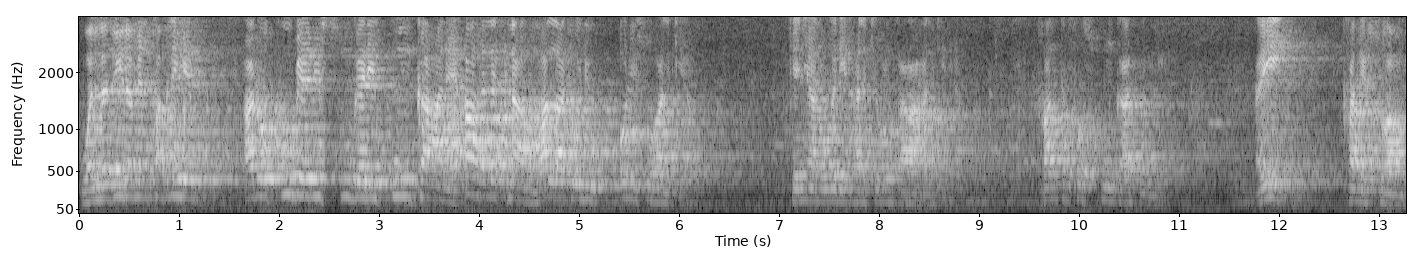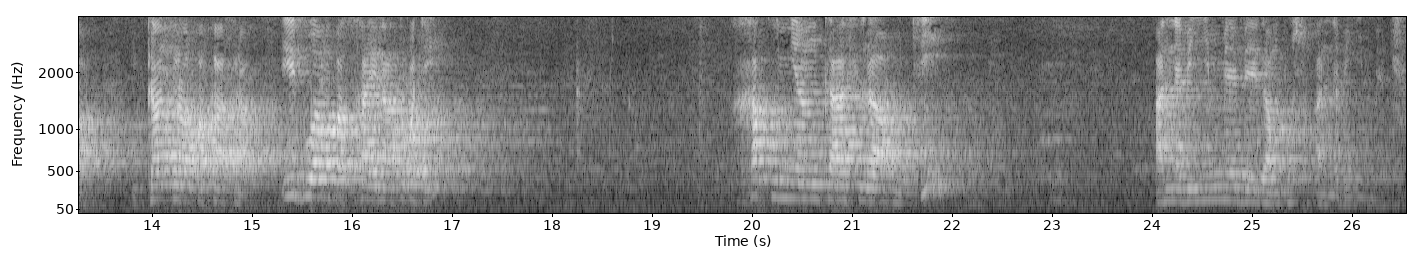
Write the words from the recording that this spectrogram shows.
walladina min qablihim. Ado kubeni sugari kunkane ahlaknahum. Allah to di odi su halkiya kenya no gadi halki on ha halkiya khanta fos kun kafir ni ay khadi suamba kafira fa kafira idu am pas khayna tokati khakunyan kafira uti annabi nyimme be gam pus annabi nyimme chu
